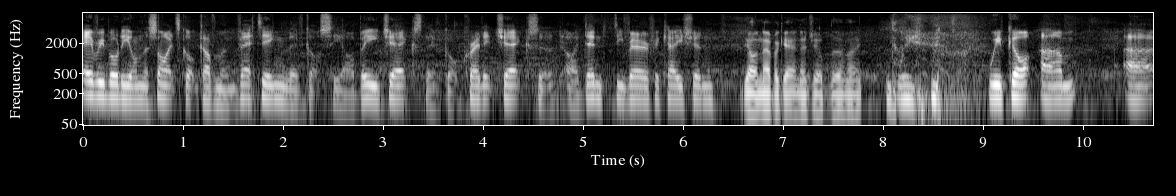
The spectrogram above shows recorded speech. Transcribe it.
everybody on the site's got government vetting, they've got CRB checks, they've got credit checks, and identity verification. you're never getting a job there, mate. we, we've got um, uh,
